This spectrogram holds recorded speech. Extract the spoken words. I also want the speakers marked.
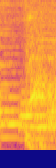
Speaker 1: Oh,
